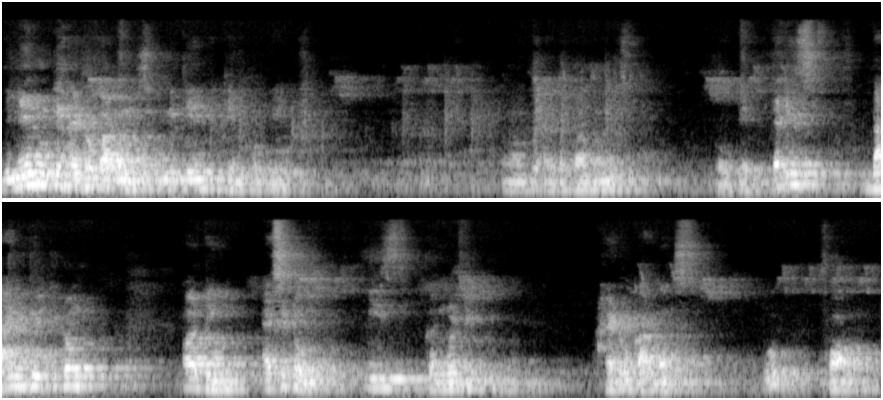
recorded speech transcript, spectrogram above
The name of the hydrocarbon is methane, methane propane. Uh, the hydrocarbon is propane. That is dimethyl ketone or the acetone is converted hydrocarbons to form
